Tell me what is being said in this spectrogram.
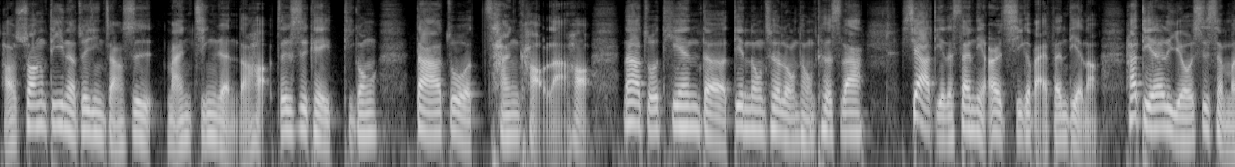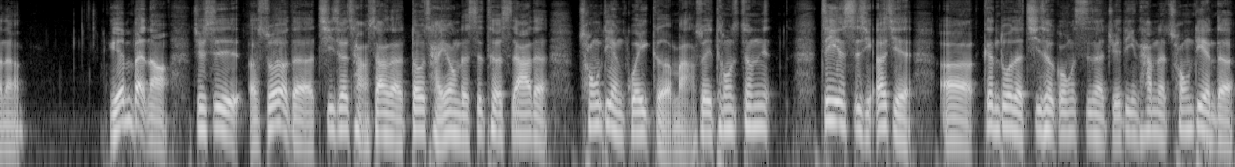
好，双低呢最近涨势蛮惊人的哈，这个是可以提供大家做参考啦哈。那昨天的电动车龙头特斯拉下跌了三点二七个百分点哦，它跌的理由是什么呢？原本哦，就是呃，所有的汽车厂商呢，都采用的是特斯拉的充电规格嘛，所以通充。这件事情，而且呃，更多的汽车公司呢，决定他们的充电的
